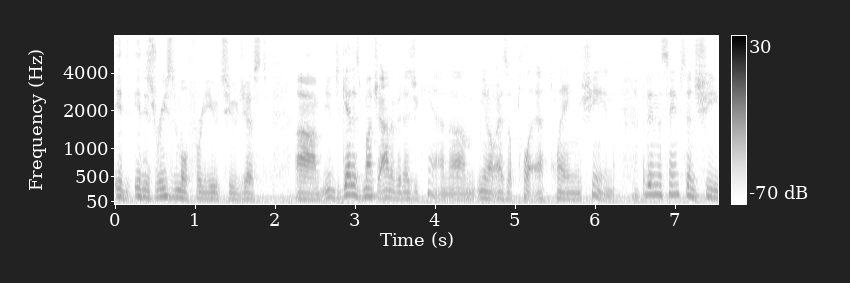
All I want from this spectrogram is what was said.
it, it is reasonable for you to just um, you to get as much out of it as you can, um, you know, as a, pl- a playing machine. But in the same sense, she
